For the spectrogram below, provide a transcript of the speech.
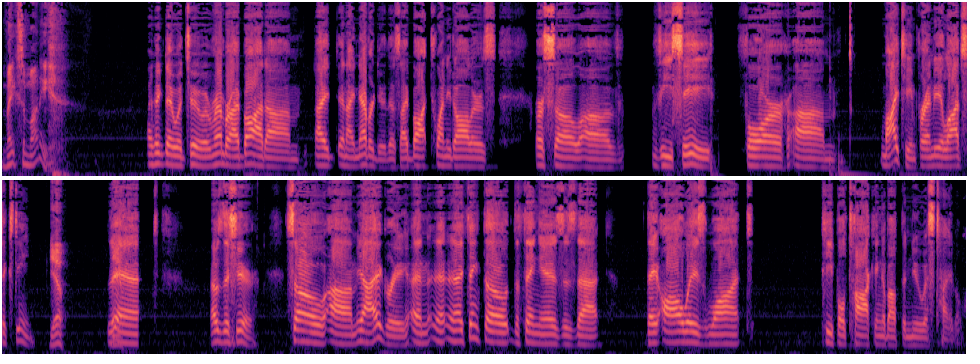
make some money. I think they would too. Remember, I bought um, I and I never do this. I bought twenty dollars or so of VC for um, my team for NBA Live 16. Yep. Yeah. And that was this year. So um, yeah, I agree. And and I think though the thing is is that they always want people talking about the newest title.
